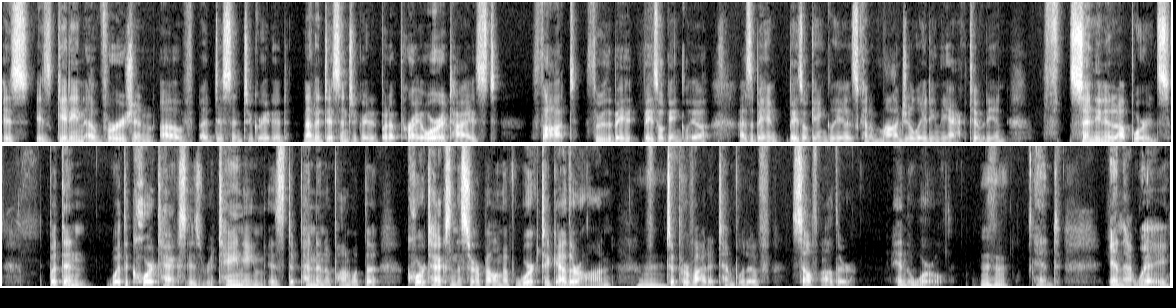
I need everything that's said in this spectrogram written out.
is is getting a version of a disintegrated, not a disintegrated, but a prioritized thought through the ba- basal ganglia, as the ba- basal ganglia is kind of modulating the activity and f- sending it upwards. But then what the cortex is retaining is dependent upon what the cortex and the cerebellum have worked together on to provide a template of self other in the world. hmm And in that way,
